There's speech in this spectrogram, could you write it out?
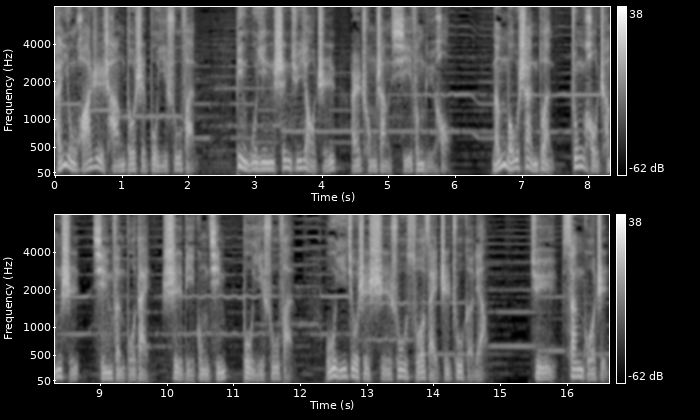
陈永华日常都是布衣书饭，并无因身居要职而崇尚袭封吕后，能谋善断，忠厚诚实，勤奋不怠，事必躬亲，布衣书饭，无疑就是史书所载之诸葛亮。据《三国志·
